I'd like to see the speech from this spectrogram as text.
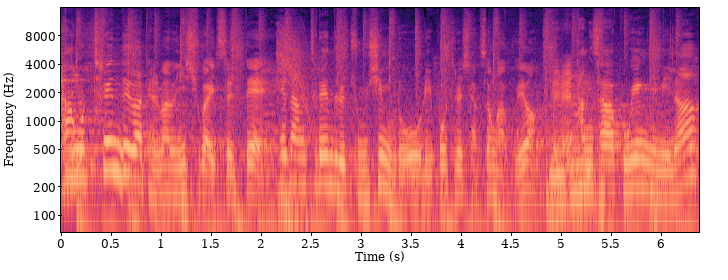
향후 트렌드가 될 만한 이슈가 있을 때 해당 트렌드를 중심으로 리포트를 작성하고요. 네. 당사 고객님이나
